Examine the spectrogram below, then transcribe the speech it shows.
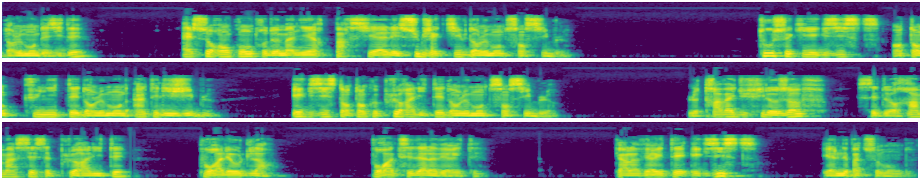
dans le monde des idées. Elle se rencontre de manière partielle et subjective dans le monde sensible. Tout ce qui existe en tant qu'unité dans le monde intelligible existe en tant que pluralité dans le monde sensible. Le travail du philosophe, c'est de ramasser cette pluralité pour aller au-delà, pour accéder à la vérité car la vérité existe et elle n'est pas de ce monde.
